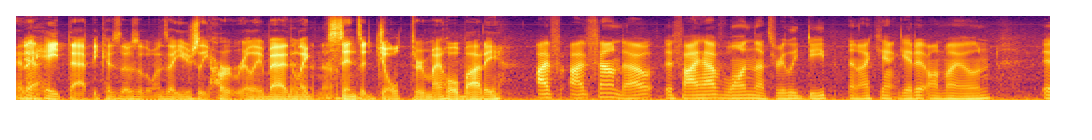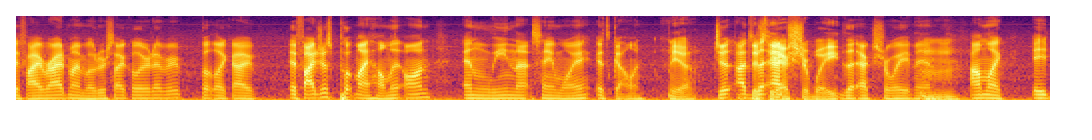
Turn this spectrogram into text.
And yeah. I hate that because those are the ones that usually hurt really bad and like sends a jolt through my whole body. I've I've found out if I have one that's really deep and I can't get it on my own, if I ride my motorcycle or whatever, but like I if I just put my helmet on and lean that same way, it's going. Yeah. Just, uh, Just the, ex- extra weight. The extra weight, man. Mhm. I'm like it.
